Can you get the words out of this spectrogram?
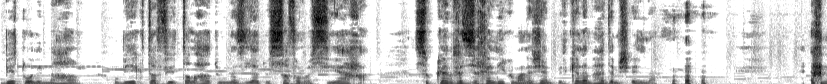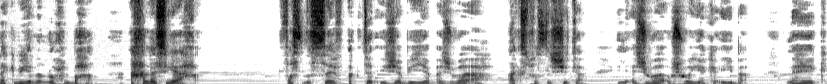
بيطول النهار وبيكتر فيه الطلعات والنزلات والسفر والسياحة. سكان غزة خليكم على جنب الكلام هذا مش إلنا. إحنا كبيرنا نروح البحر أحلى سياحة. فصل الصيف أكتر إيجابية بأجواءه عكس فصل الشتاء اللي أجواءه شوية كئيبة. لهيك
